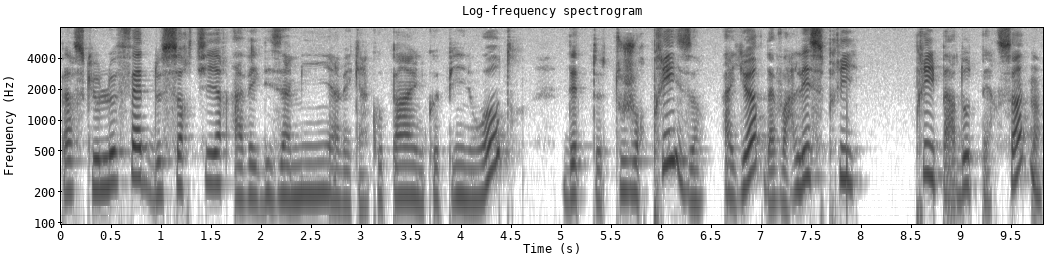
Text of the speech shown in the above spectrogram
Parce que le fait de sortir avec des amis, avec un copain, une copine ou autre, d'être toujours prise ailleurs, d'avoir l'esprit pris par d'autres personnes,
